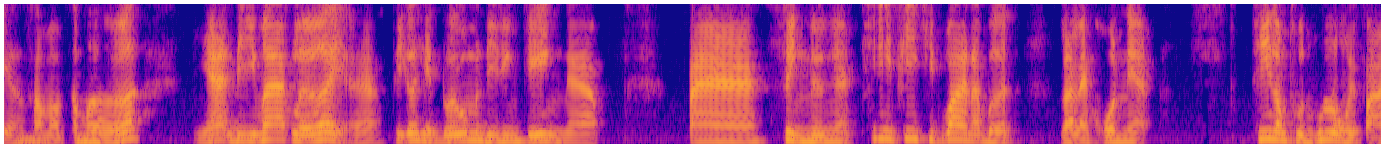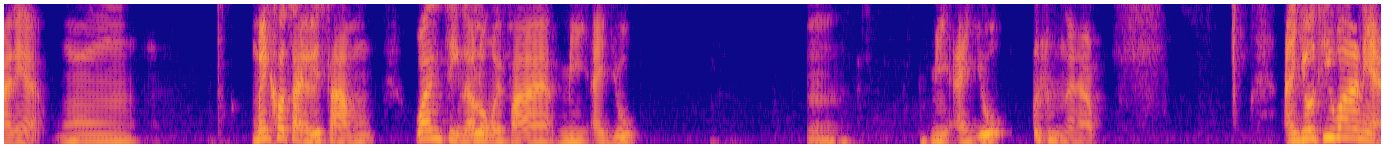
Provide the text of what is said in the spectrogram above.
อย่างสม่ำเสมอ เงี้ยดีมากเลยนะพี่ก็เห็นด้วยว่ามันดีจริง ๆ นะครับ แต่สิ่งหนึ่งอะที่พี่คิดว่านะเบิร์ตหลาย ๆ คนเนี่ย ที่ลงทุนหุ้นโรงไฟฟ้าเนี่ยอืมไม่เข้าใจด้วยซ้ำว่าจริง ๆ แล้วโรงไฟฟ้ามีอายุอืมมีอายุนะครับ อายุที่ว่าเนี่ย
